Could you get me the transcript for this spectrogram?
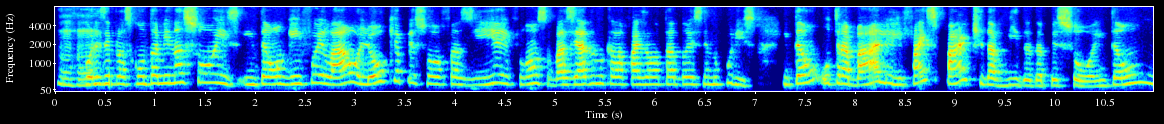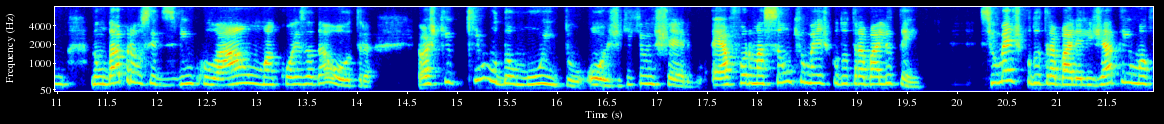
Uhum. Por exemplo, as contaminações. Então, alguém foi lá, olhou o que a pessoa fazia e falou: nossa, baseado no que ela faz, ela está adoecendo por isso. Então, o trabalho, ele faz parte da vida da pessoa. Então, não dá para você desvincular uma coisa da outra. Eu acho que o que mudou muito hoje, o que, que eu enxergo, é a formação que o médico do trabalho tem. Se o médico do trabalho ele já tem uma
